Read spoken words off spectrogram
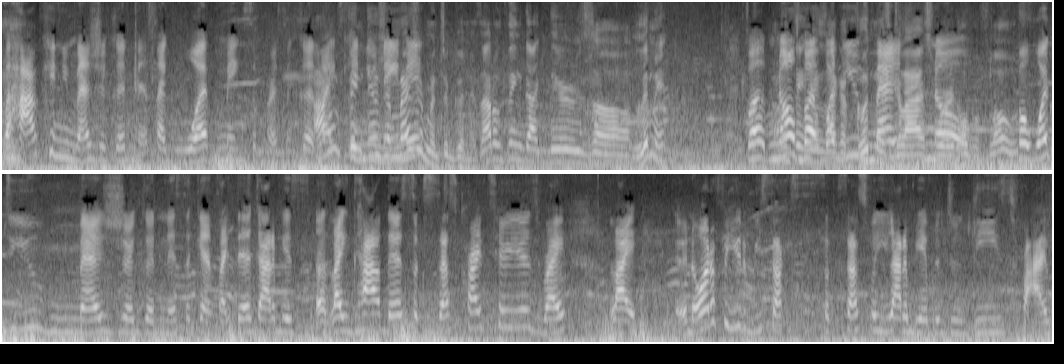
But how can you measure goodness? Like, what makes a person good? I like, don't think there's a measurement to goodness. I don't think that there's a limit. But no, but what like do you measure? it No, but what do you measure goodness against? Like, there got to be a, uh, like how there's success criterias, right? Like, in order for you to be suc successful, you got to be able to do these five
